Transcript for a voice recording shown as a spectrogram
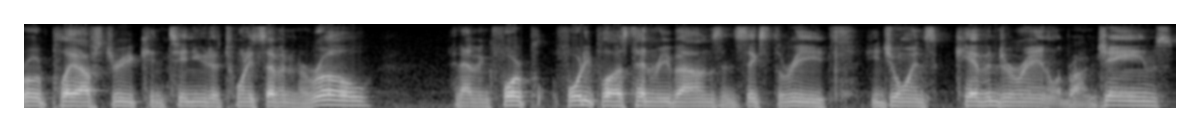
road playoff streak continued at 27 in a row. And having 40 plus, 10 rebounds, and 6-3, he joins Kevin Durant, and LeBron James,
